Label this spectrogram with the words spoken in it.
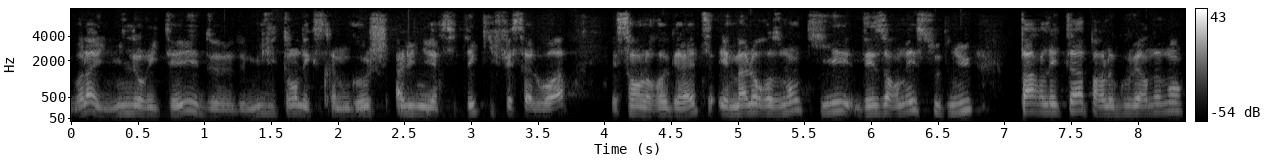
voilà, une minorité de, de militants d'extrême gauche à l'université qui fait sa loi, et ça on le regrette, et malheureusement qui est désormais soutenue par l'État, par le gouvernement.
